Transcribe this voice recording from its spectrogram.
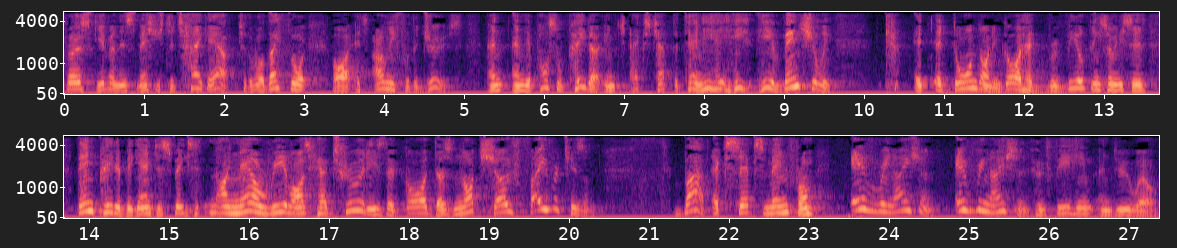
first given this message to take out to the world, they thought, oh, it's only for the Jews. And, and the Apostle Peter in Acts chapter 10, he, he, he eventually, it, it dawned on him. God had revealed things to him. And he says, Then Peter began to speak. I now realize how true it is that God does not show favoritism, but accepts men from every nation, every nation who fear him and do well.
